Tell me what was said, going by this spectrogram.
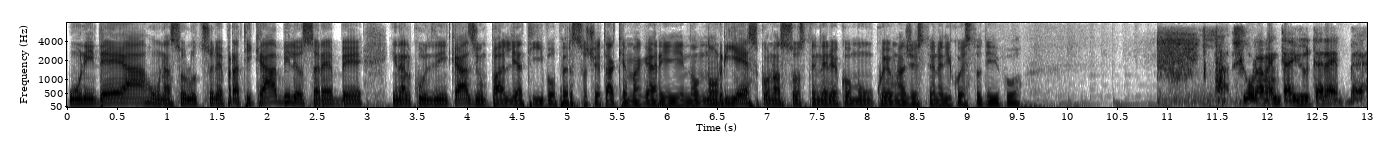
un'idea idea, una soluzione praticabile o sarebbe in alcuni casi un palliativo per società che magari no, non riescono a sostenere comunque una gestione di questo tipo? Ah, sicuramente aiuterebbe,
